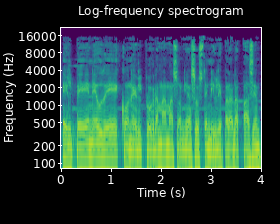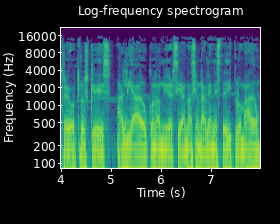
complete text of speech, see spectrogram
el PNUD con el programa Amazonía Sostenible para la Paz, entre otros, que es aliado con la Universidad Nacional en este diplomado.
